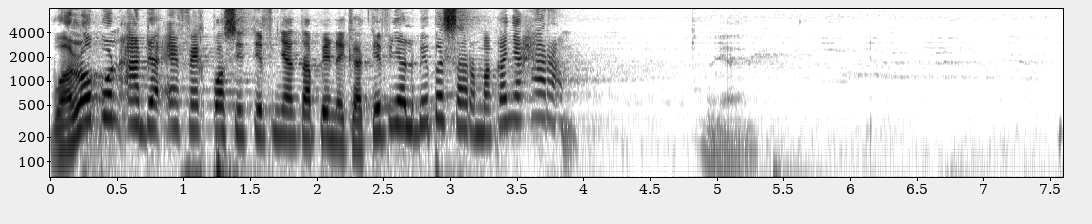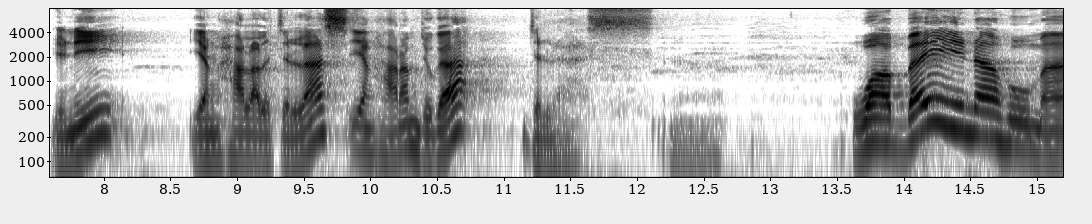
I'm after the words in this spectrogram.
Walaupun ada efek positifnya tapi negatifnya lebih besar, makanya haram. Ya. Ini yang halal jelas, yang haram juga jelas. Wa bainahuma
